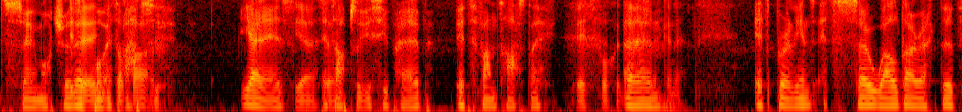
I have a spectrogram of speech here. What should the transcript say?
so much with Is it, it but it's absolutely yeah, it is. Yeah, it's so- absolutely superb. It's fantastic. it's fucking um, sick, innit? It's brilliant. It's so well directed,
